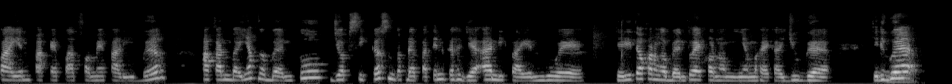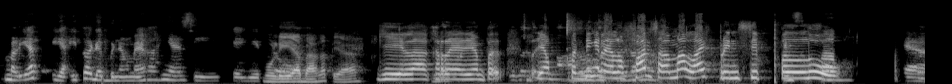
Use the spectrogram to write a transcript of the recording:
klien pakai platformnya Kaliber, akan banyak ngebantu job seekers untuk dapatin kerjaan di klien gue. Jadi itu akan ngebantu ekonominya mereka juga. Jadi gue Iya. melihat ya itu ada benang merahnya sih kayak gitu. mulia banget ya. Gila, keren. Yang, pe- yang penting relevan sama life principle lu. Ya.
